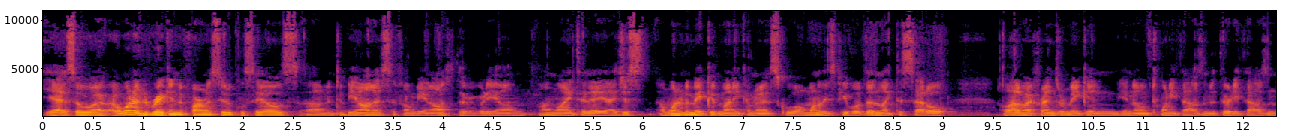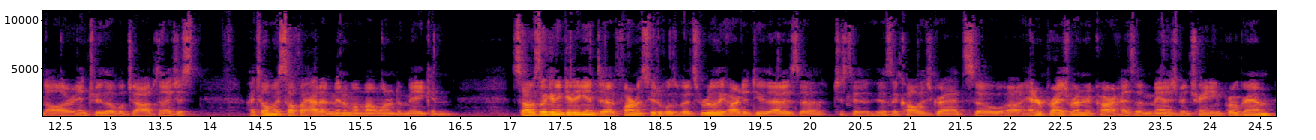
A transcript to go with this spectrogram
Yeah, so I, I wanted to break into pharmaceutical sales, um, and to be honest, if I'm being honest with everybody on online today, I just I wanted to make good money coming out of school. I'm one of these people that doesn't like to settle. A lot of my friends were making you know twenty thousand to thirty thousand dollar entry level jobs, and I just I told myself I had a minimum I wanted to make, and so I was looking at getting into pharmaceuticals, but it's really hard to do that as a just a, as a college grad. So uh, Enterprise Rent a Car has a management training program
